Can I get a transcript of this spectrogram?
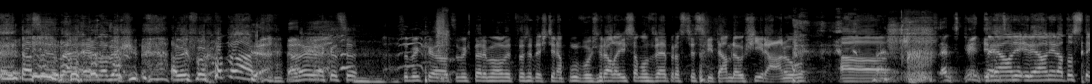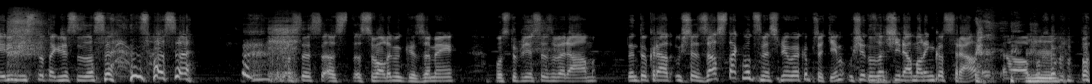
já ne, jenom abych, abych pochopil. Já nevím, jako co, co, bych, eh, co bych tady mohl vytvořit ještě na půl ožralej, samozřejmě prostě schytám další ránu. A ideálně, ideálně na to stejné místo, takže se zase, zase, zase svalím k zemi, postupně se zvedám. Tentokrát už se zas tak moc nesměju jako předtím, už je to začíná malinko srát, a pochop, po,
